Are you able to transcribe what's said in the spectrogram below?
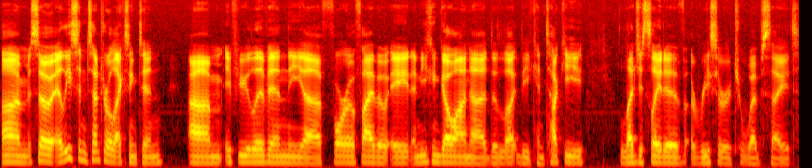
Um, so at least in central Lexington, um, if you live in the uh, 40508, and you can go on uh, the the Kentucky Legislative Research website,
